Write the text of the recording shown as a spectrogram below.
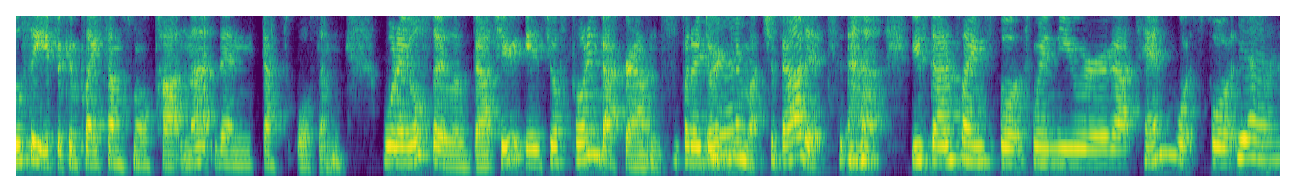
we'll see if it can play some small part in that, then that's awesome. What I also love about you is your sporting background, but I don't yeah. know much about it. you started playing sports when you were about 10. What sports? Yeah.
